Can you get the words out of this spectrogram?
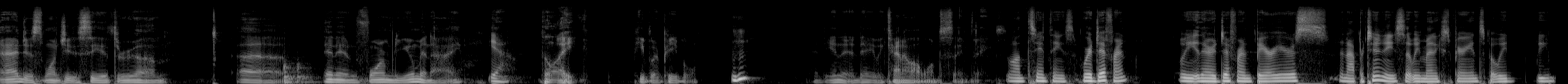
I just want you to see it through um, uh, an informed human eye. Yeah. like people are people. Mhm. At the end of the day, we kind of all want the same things. We want the same things. We're different. We there are different barriers and opportunities that we might experience, but we we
